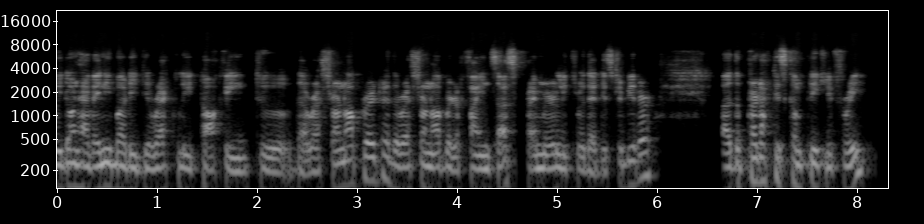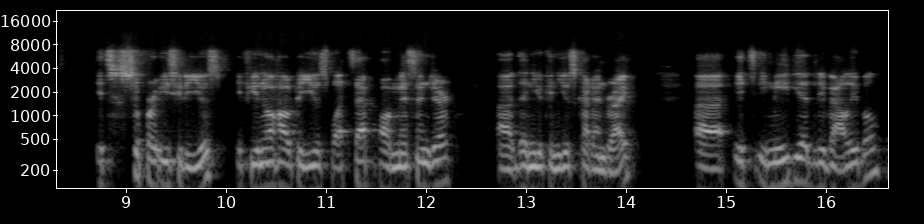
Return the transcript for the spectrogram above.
We don't have anybody directly talking to the restaurant operator. The restaurant operator finds us primarily through their distributor. Uh, the product is completely free. It's super easy to use. If you know how to use WhatsApp or Messenger, uh, then you can use cut and dry. Uh, it's immediately valuable.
